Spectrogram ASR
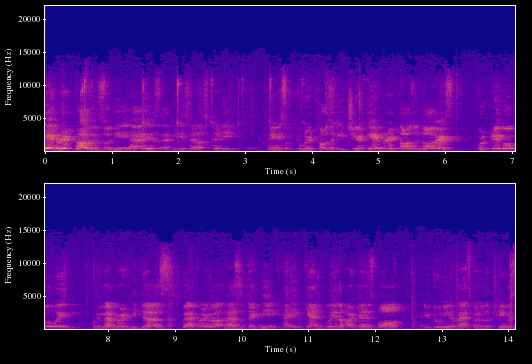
eight hundred thousand. So he has is at least at a steady pace of two hundred thousand each year. Eight hundred thousand dollars for Craig Ogilvy. Remember, he does bat very well, has the technique, he can play the hard tennis ball, and you do need a batsman when the team is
